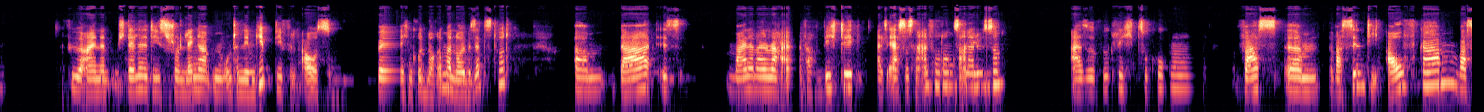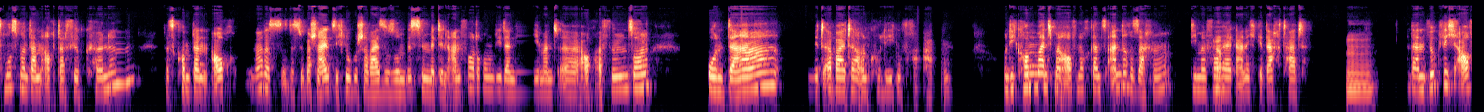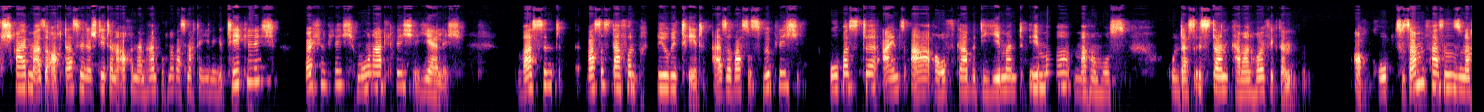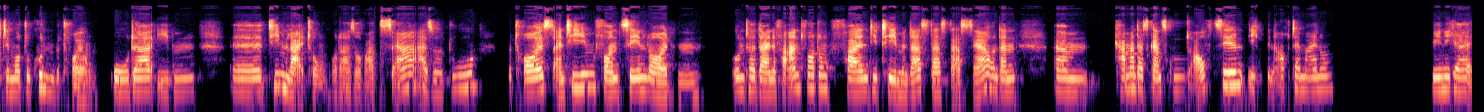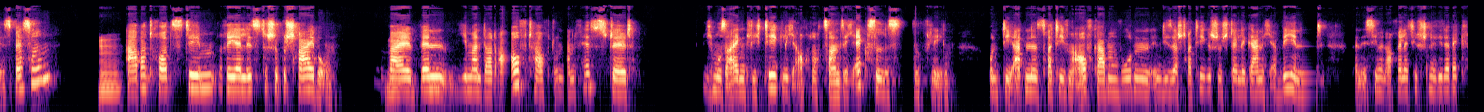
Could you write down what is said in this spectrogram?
für eine Stelle, die es schon länger im Unternehmen gibt, die aus welchen Gründen auch immer neu besetzt wird. Ähm, da ist meiner Meinung nach einfach wichtig, als erstes eine Anforderungsanalyse. Also wirklich zu gucken, was, ähm, was sind die Aufgaben, was muss man dann auch dafür können. Das kommt dann auch, ne, das, das überschneidet sich logischerweise so ein bisschen mit den Anforderungen, die dann jemand äh, auch erfüllen soll. Und da Mitarbeiter und Kollegen fragen. Und die kommen manchmal auf noch ganz andere Sachen, die man vorher ja. gar nicht gedacht hat. Mhm dann wirklich aufschreiben, also auch das wieder steht dann auch in meinem Handbuch, ne, was macht derjenige täglich, wöchentlich, monatlich, jährlich. Was, sind, was ist davon Priorität? Also was ist wirklich oberste 1a-Aufgabe, die jemand immer machen muss. Und das ist dann, kann man häufig dann auch grob zusammenfassen, so nach dem Motto Kundenbetreuung oder eben äh, Teamleitung oder sowas. Ja? Also du betreust ein Team von zehn Leuten. Unter deine Verantwortung fallen die Themen das, das, das, ja. Und dann ähm, kann man das ganz gut aufzählen. Ich bin auch der Meinung, weniger ist besser, mhm. aber trotzdem realistische Beschreibung. Mhm. Weil wenn jemand dort auftaucht und dann feststellt, ich muss eigentlich täglich auch noch 20 Excel-Listen pflegen und die administrativen Aufgaben wurden in dieser strategischen Stelle gar nicht erwähnt, dann ist jemand auch relativ schnell wieder weg.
